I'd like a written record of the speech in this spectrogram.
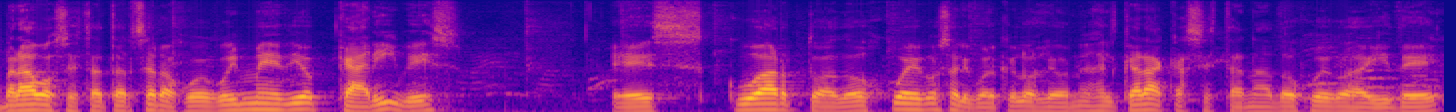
Bravos está tercero a juego y medio, Caribes es cuarto a dos juegos, al igual que los Leones del Caracas, están a dos juegos ahí de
